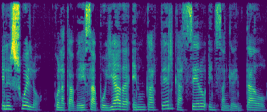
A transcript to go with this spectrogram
en el suelo, con la cabeza apoyada en un cartel casero ensangrentado.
